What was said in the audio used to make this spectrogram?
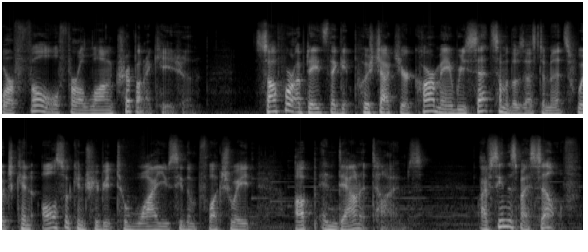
or full for a long trip on occasion. Software updates that get pushed out to your car may reset some of those estimates, which can also contribute to why you see them fluctuate up and down at times. I've seen this myself.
